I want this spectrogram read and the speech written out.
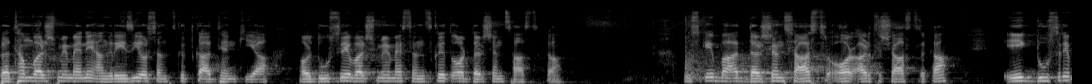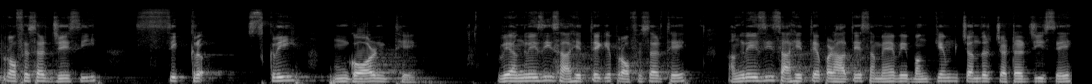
प्रथम वर्ष में मैंने अंग्रेज़ी और संस्कृत का अध्ययन किया और दूसरे वर्ष में मैं संस्कृत और दर्शन शास्त्र का। उसके बाद दर्शन शास्त्र और अर्थशास्त्र का। एक दूसरे प्रोफेसर जेसी सिक्र, स्क्री गौर्न थे। वे अंग्रेज़ी साहित्य के प्रोफेसर थे। अंग्रेज़ी साहित्य पढ़ाते समय वे बंकिम चंद्र चटर्जी से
